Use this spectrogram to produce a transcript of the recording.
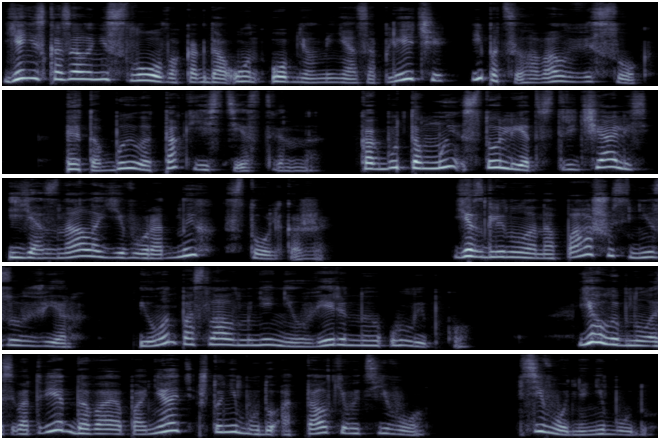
Я не сказала ни слова, когда он обнял меня за плечи и поцеловал в висок. Это было так естественно, как будто мы сто лет встречались, и я знала его родных столько же. Я взглянула на Пашу снизу вверх, и он послал мне неуверенную улыбку. Я улыбнулась в ответ, давая понять, что не буду отталкивать его. Сегодня не буду.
